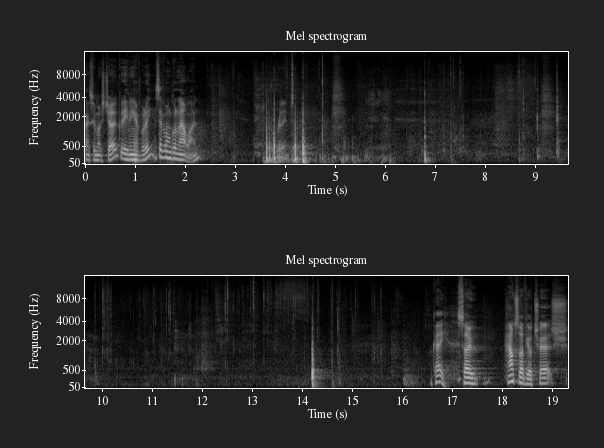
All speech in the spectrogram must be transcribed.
Thanks very much, Joe. Good evening, everybody. Has everyone got an outline? Brilliant. Okay, so how to love your church,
